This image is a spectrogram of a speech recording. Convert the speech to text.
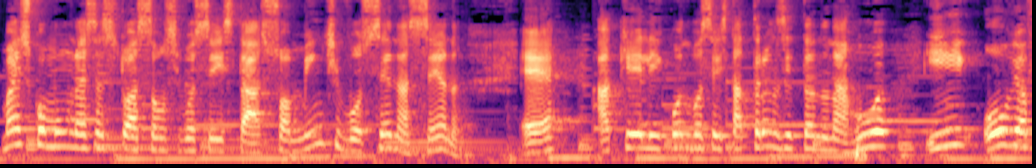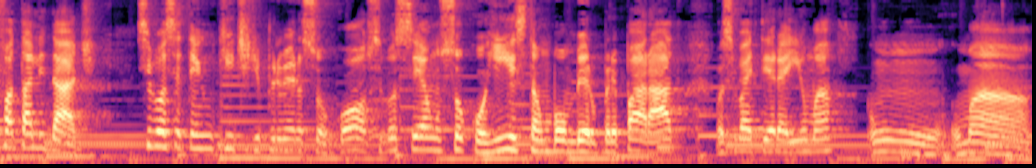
Mais comum nessa situação, se você está somente você na cena, é aquele quando você está transitando na rua e houve a fatalidade. Se você tem um kit de primeiro socorro, se você é um socorrista, um bombeiro preparado, você vai ter aí uma um, uma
